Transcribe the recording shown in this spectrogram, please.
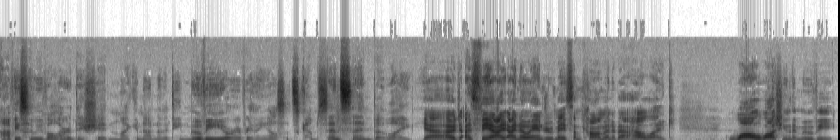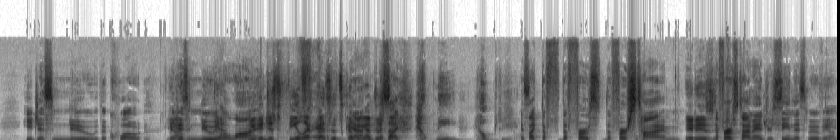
obviously, we've all heard this shit in like a not another teen movie or everything else that's come since then. But like, yeah. I I, see, I I know Andrew made some comment about how like while watching the movie, he just knew the quote. Yeah. He just knew Yeah, the line. You can just feel it as it's coming. Yeah, I'm just it's like, like- help me, help you. It's like the the first the first time It is- the first time Andrew's seen this movie, Yeah.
